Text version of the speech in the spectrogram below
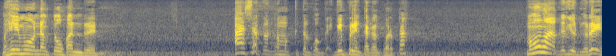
mahimo ng 200 asa ka ka magkatagwag? Kay gimprint ka kwarta? Mangunga ka gyud nga re.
